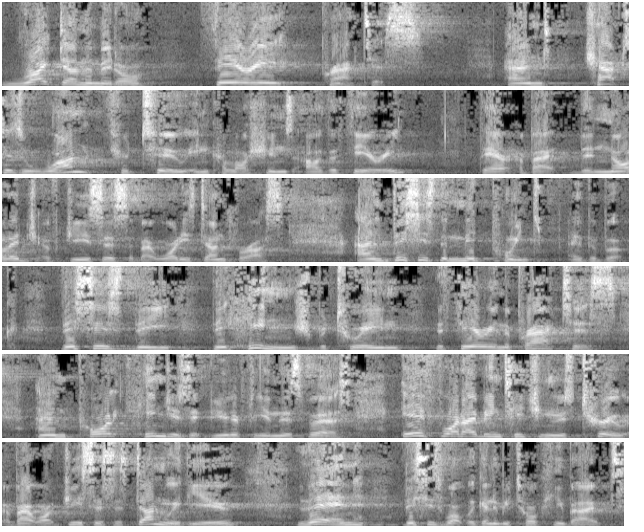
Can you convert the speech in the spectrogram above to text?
Right down the middle, theory, practice. And chapters 1 through 2 in Colossians are the theory. They're about the knowledge of Jesus, about what he's done for us. And this is the midpoint of the book. This is the, the hinge between the theory and the practice. And Paul hinges it beautifully in this verse. If what I've been teaching you is true about what Jesus has done with you, then this is what we're going to be talking about,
